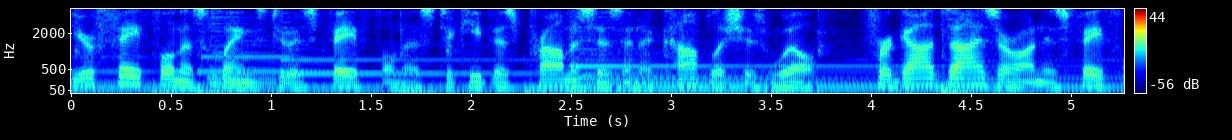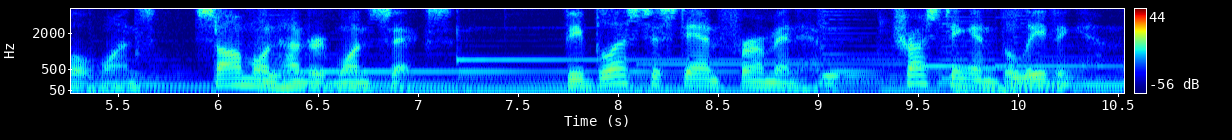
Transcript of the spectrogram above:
Your faithfulness clings to his faithfulness to keep his promises and accomplish his will, for God's eyes are on his faithful ones. Psalm 101 6. Be blessed to stand firm in him, trusting and believing him.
